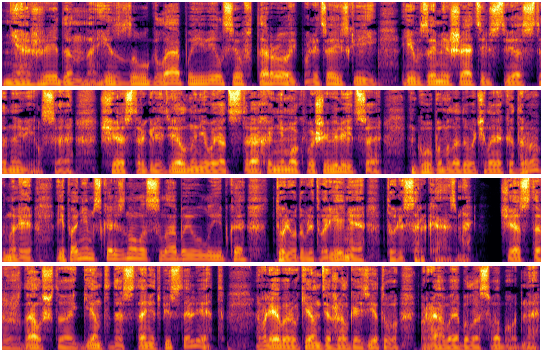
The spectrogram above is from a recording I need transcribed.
Неожиданно из-за угла появился второй полицейский и в замешательстве остановился. Честер глядел на него и от страха не мог пошевелиться. Губы молодого человека дрогнули, и по ним скользнула слабая улыбка, то ли удовлетворения, то ли сарказма. Честер ждал, что агент достанет пистолет. В левой руке он держал газету, правая была свободна.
